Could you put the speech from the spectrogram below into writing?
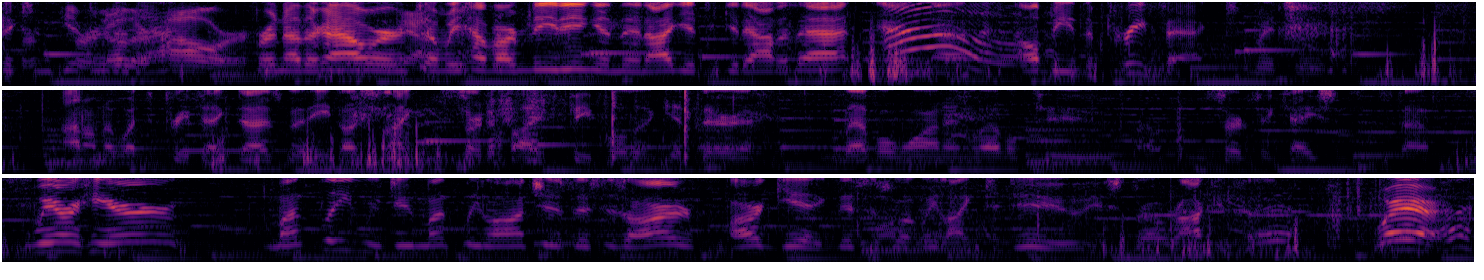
fixing to get For rid another of that hour. for another hour Yeah. until we have our meeting, and then I get to get out of that, and uh, Oh. I'll be the prefect, which is I don't know what the prefect does, but he just like certifies people to get their level one and level two certifications and stuff. We're here monthly. We do monthly launches. This is our our gig. This is what we like to do: is throw rockets up. Where?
